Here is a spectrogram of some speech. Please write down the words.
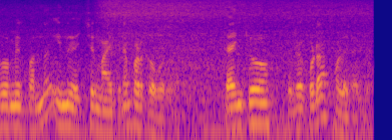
ಝೂಮಿಗೆ ಬಂದು ಇನ್ನೂ ಹೆಚ್ಚಿನ ಮಾಹಿತಿನ ಪಡ್ಕೋಬೋದು. ಥ್ಯಾಂಕ್ ಯು ಎಲ್ಲರೂ ಕೂಡ ಒಳ್ಳೆಯದಾಗಲಿ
